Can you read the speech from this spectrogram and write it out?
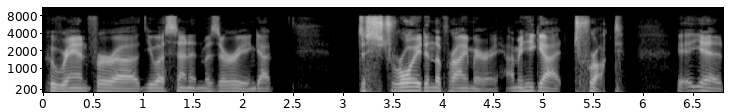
who ran for uh, U.S. Senate in Missouri and got destroyed in the primary. I mean, he got trucked. Yeah,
